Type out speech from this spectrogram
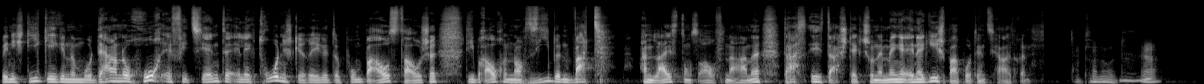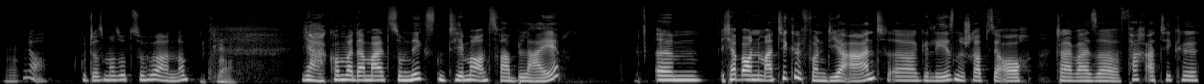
wenn ich die gegen eine moderne, hocheffiziente, elektronisch geregelte Pumpe austausche, die brauchen noch 7 Watt an Leistungsaufnahme. Das ist, da steckt schon eine Menge Energiesparpotenzial drin. Absolut, mhm. ja. ja. ja. Gut, das mal so zu hören, ne? Klar. Ja, kommen wir da mal zum nächsten Thema und zwar Blei. Ähm, ich habe auch in einem Artikel von dir, Arndt, äh, gelesen, du schreibst ja auch teilweise Fachartikel,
